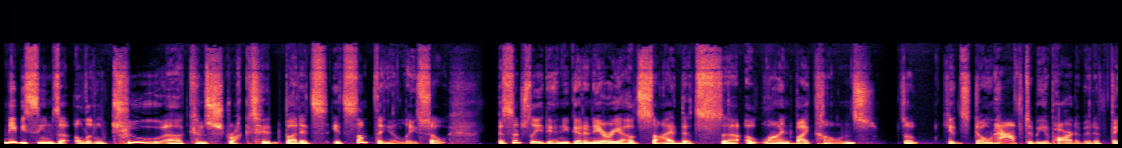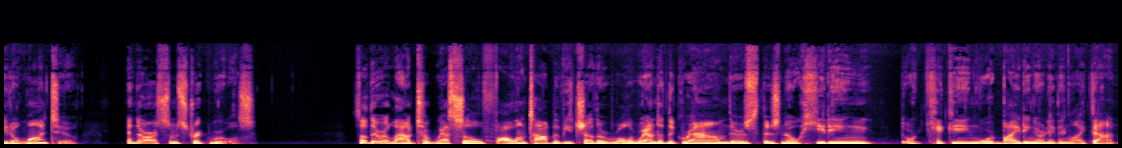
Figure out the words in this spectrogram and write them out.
Maybe seems a, a little too uh, constructed, but it's it's something at least. So essentially, again, you get an area outside that's uh, outlined by cones, so kids don't have to be a part of it if they don't want to, and there are some strict rules. So they're allowed to wrestle, fall on top of each other, roll around on the ground. There's there's no hitting or kicking or biting or anything like that.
